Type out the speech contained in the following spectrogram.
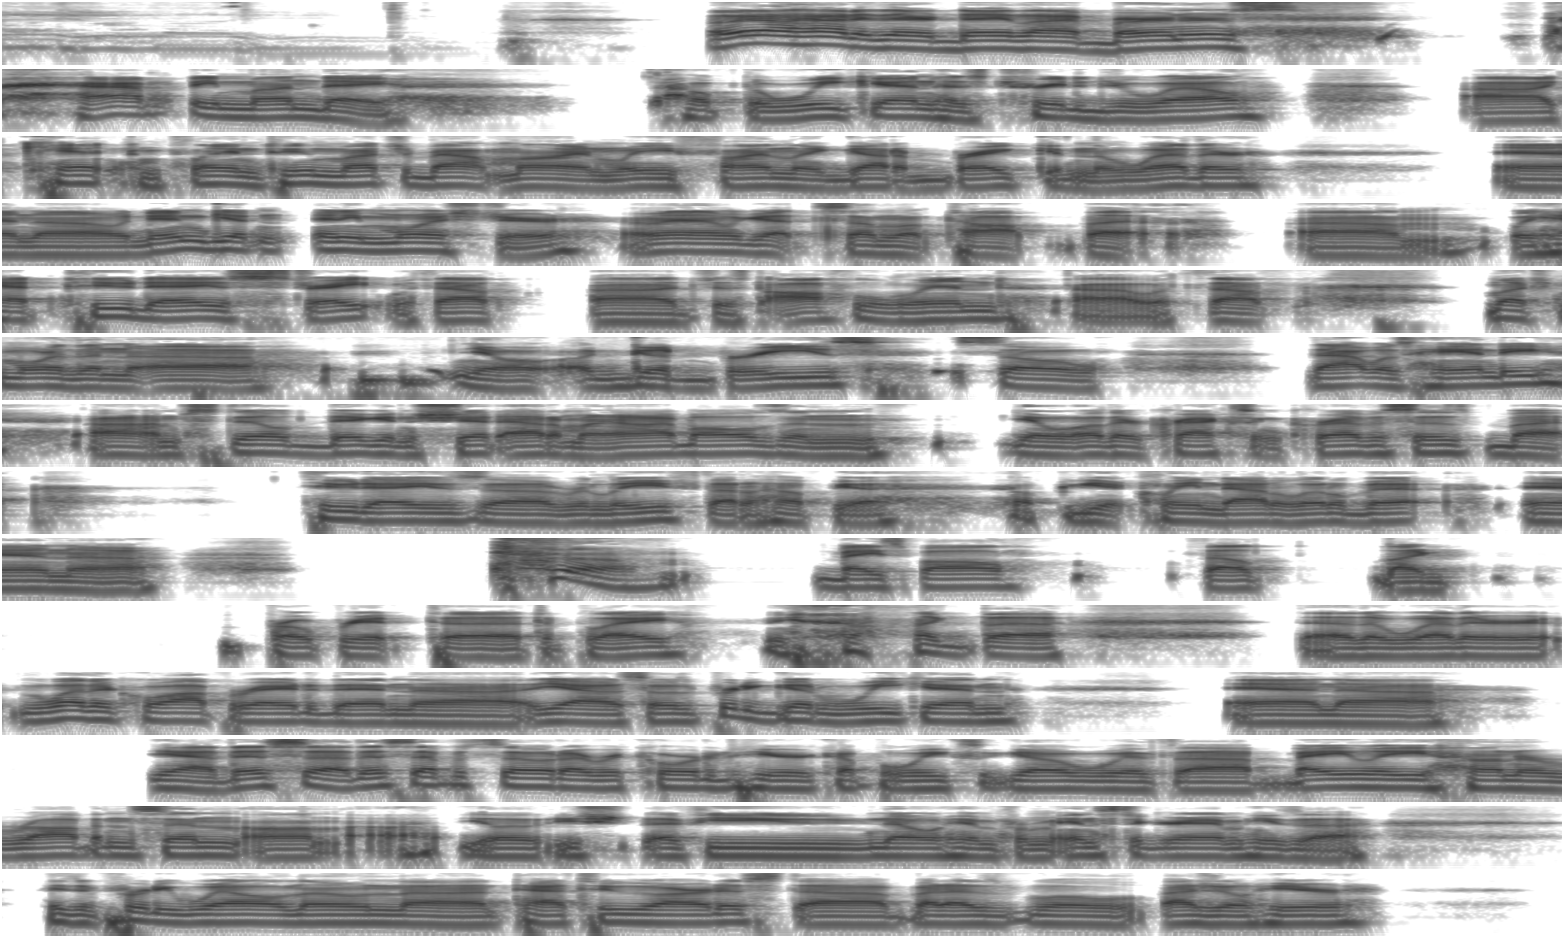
Well, howdy there, daylight burners. Happy Monday. Hope the weekend has treated you well. I can't complain too much about mine. We finally got a break in the weather, and uh, we didn't get any moisture. I mean, we got some up top, but um, we had two days straight without uh, just awful wind, uh, without much more than uh, you know a good breeze. So that was handy. Uh, I'm still digging shit out of my eyeballs and you know other cracks and crevices, but two days uh, relief that'll help you help you get cleaned out a little bit. And uh, baseball felt like appropriate to to play. You know, like the the the weather the weather cooperated and uh yeah, so it was a pretty good weekend. And uh yeah, this uh, this episode I recorded here a couple weeks ago with uh, Bailey Hunter Robinson on uh, you know you if you know him from Instagram, he's a he's a pretty well known uh, tattoo artist. Uh, but as we'll as you'll hear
